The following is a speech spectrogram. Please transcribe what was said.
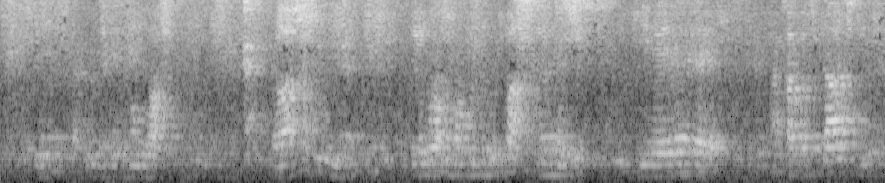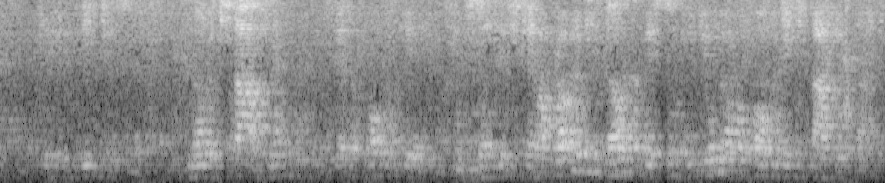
você destacou da questão do ar. Eu acho que tem uma, uma coisa muito bacana nisso, que é a capacidade desses, desses vídeos não editados, né? De certa forma, porque você disseram, a própria visão da pessoa que filma é uma forma de editar a verdade.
